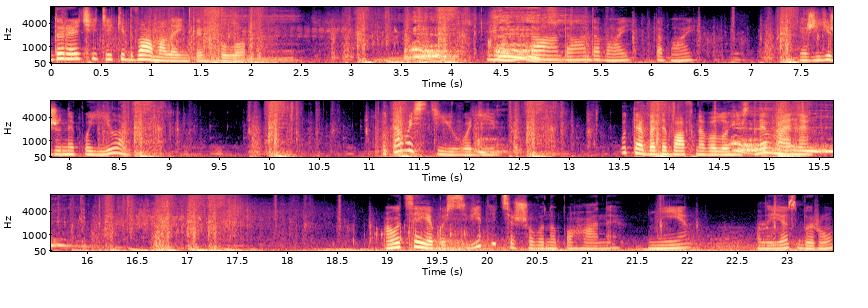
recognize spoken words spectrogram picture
До речі, тільки два маленьких було. Ой, да, да, давай, давай. Я ж їжу не поїла. Отам стій у воді. У тебе дебаф на вологість, не в мене. А оце якось світиться, що воно погане? Ні. Але я зберу.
